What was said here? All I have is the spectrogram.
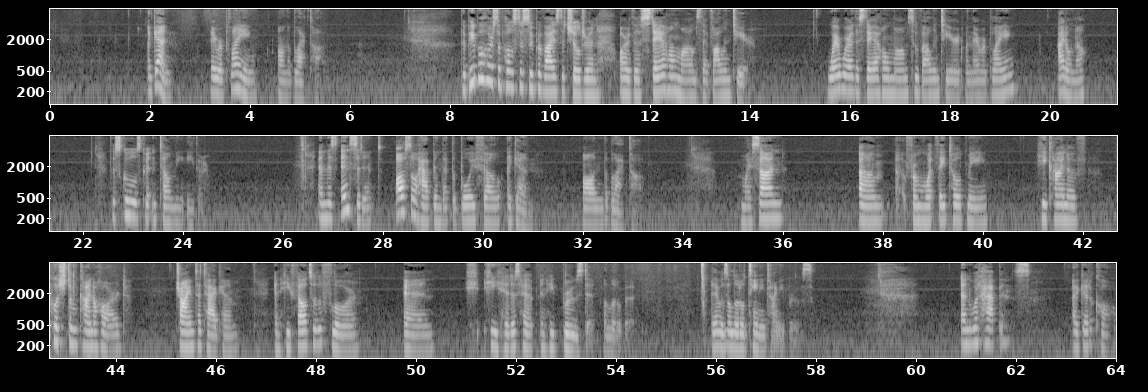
Again, they were playing on the blacktop. The people who are supposed to supervise the children are the stay at home moms that volunteer. Where were the stay at home moms who volunteered when they were playing? I don't know. The schools couldn't tell me either. And this incident also happened that the boy fell again on the blacktop. My son, um, from what they told me, he kind of pushed him kind of hard, trying to tag him, and he fell to the floor and he, hit his hip and he bruised it a little bit. It was a little teeny tiny bruise. And what happens? I get a call.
